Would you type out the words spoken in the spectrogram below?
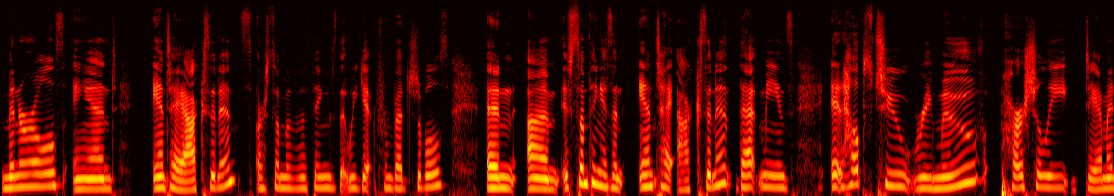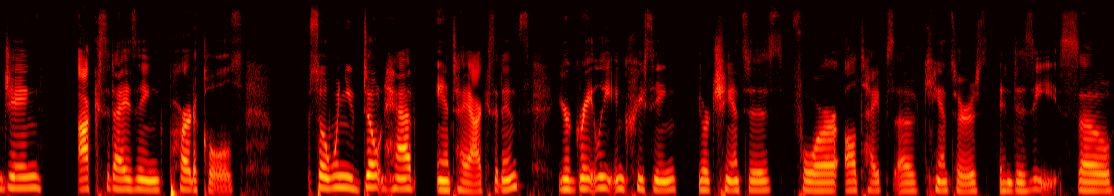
minerals, and antioxidants are some of the things that we get from vegetables. And um, if something is an antioxidant, that means it helps to remove partially damaging, oxidizing particles. So when you don't have antioxidants, you're greatly increasing your chances for all types of cancers and disease. So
